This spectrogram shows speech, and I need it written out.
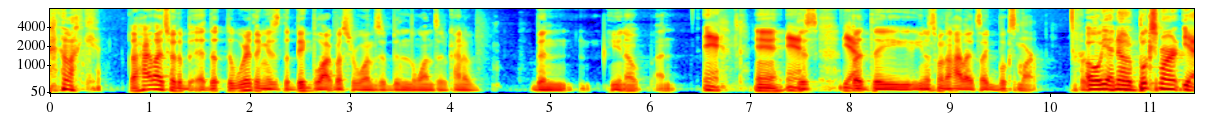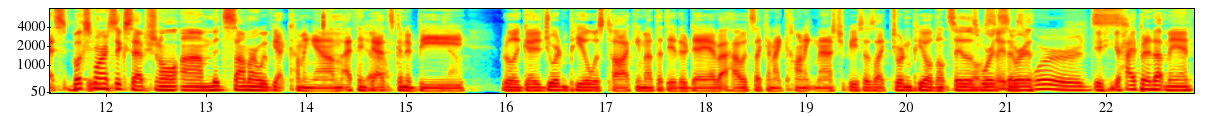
like, the highlights are the, the the weird thing is the big blockbuster ones have been the ones that have kind of been you know eh. eh, Eh, this, yeah. but the you know some of the highlights like Booksmart. Oh yeah, no, Booksmart. Yes, Booksmart's exceptional. Um, Midsommar we've got coming out. I think Yeah. that's going to be really good. Jordan Peele was talking about that the other day about how it's like an iconic masterpiece. I was like, Jordan Peele, don't say those Don't words. say Say those words. You're, you're hyping it up, man.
